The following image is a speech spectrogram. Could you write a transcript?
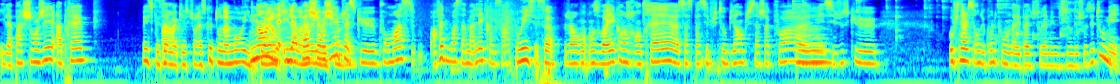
il a pas changé. Après, Mais c'était ça ma question. Est-ce que ton amour, il non, il a, l'impression il a que ton pas changé, parce que pour moi, en fait, moi, ça m'allait comme ça. Oui, c'est ça. Genre, on, on se voyait quand je rentrais, euh, ça se passait plutôt bien en plus à chaque fois. euh, Mhm. Mais c'est juste que. Au final, on s'est rendu compte qu'on n'avait pas du tout la même vision des choses et tout. Mais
